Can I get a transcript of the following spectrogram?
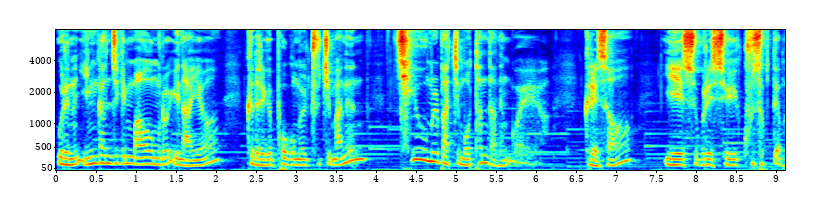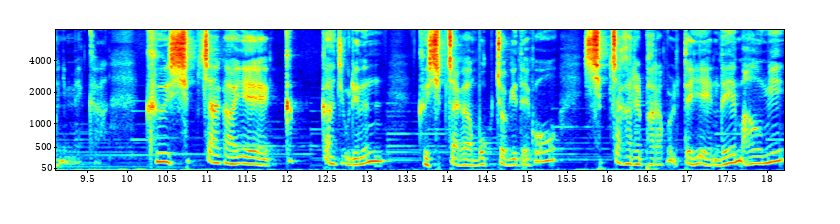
우리는 인간적인 마음으로 인하여 그들에게 복음을 주지만은 채움을 받지 못한다는 거예요. 그래서 예수 그리스도의 구속 때문입니까? 그 십자가의 끝까지 우리는 그 십자가가 목적이 되고 십자가를 바라볼 때에 내 마음이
